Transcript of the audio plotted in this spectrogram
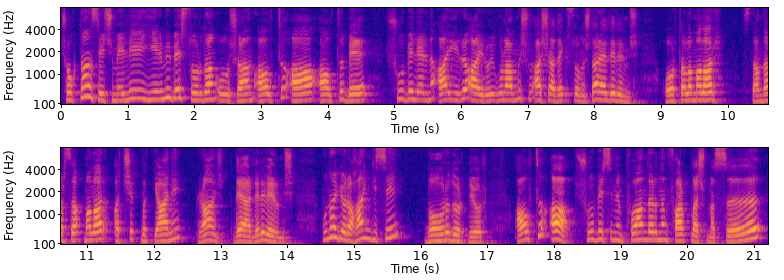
Çoktan seçmeli 25 sorudan oluşan 6A, 6B şubelerine ayrı ayrı uygulanmış ve aşağıdaki sonuçlar elde edilmiş. Ortalamalar, standart sapmalar, açıklık yani range değerleri verilmiş. Buna göre hangisi doğrudur diyor. 6A şubesinin puanlarının farklılaşması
